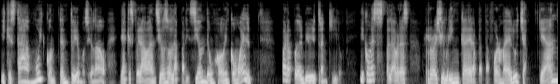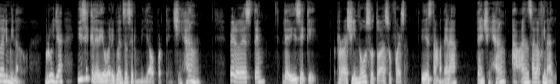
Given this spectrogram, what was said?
y que estaba muy contento y emocionado, ya que esperaba ansioso la aparición de un joven como él, para poder vivir tranquilo. Y con estas palabras, Roshi brinca de la plataforma de lucha, quedando eliminado. Grulla dice que le dio vergüenza ser humillado por Ten Han, pero este le dice que Roshi no usó toda su fuerza y de esta manera Ten Han avanza a la final.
